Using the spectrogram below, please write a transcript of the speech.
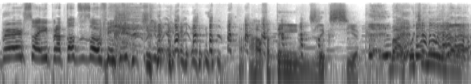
Berço aí pra todos os ouvintes. A Rafa tem dislexia. Vai, continuem, galera.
